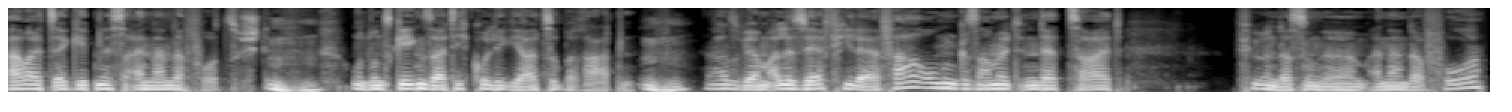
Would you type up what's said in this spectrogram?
Arbeitsergebnisse einander vorzustellen mhm. und uns gegenseitig kollegial zu beraten. Mhm. Also wir haben alle sehr viele Erfahrungen gesammelt in der Zeit, führen das äh, einander vor.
